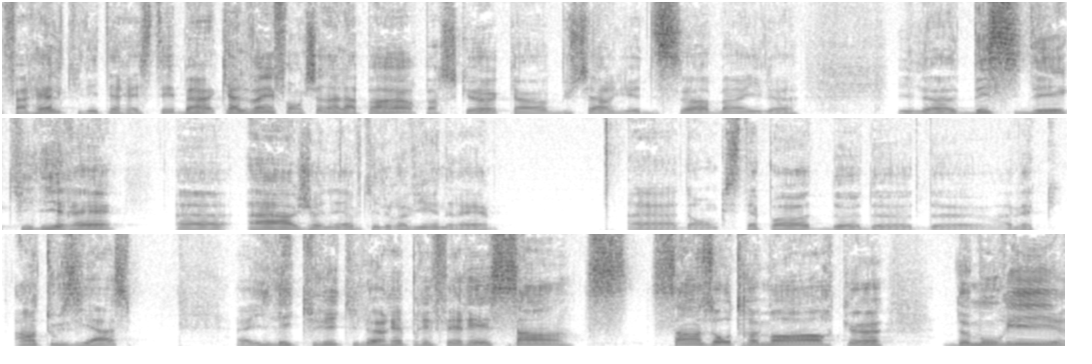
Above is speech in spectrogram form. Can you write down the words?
Farel qu'il était resté. Ben, Calvin fonctionne à la peur parce que quand Bussard lui a dit ça, ben, il a il a décidé qu'il irait euh, à Genève, qu'il reviendrait. Euh, donc, ce n'était pas avec enthousiasme. Euh, il écrit qu'il aurait préféré sans, sans autre mort que de mourir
